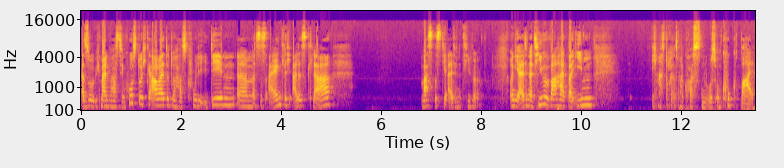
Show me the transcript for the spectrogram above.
also ich meine, du hast den Kurs durchgearbeitet, du hast coole Ideen, ähm, es ist eigentlich alles klar. Was ist die Alternative? Und die Alternative war halt bei ihm, ich mach's doch erstmal kostenlos und guck mal.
